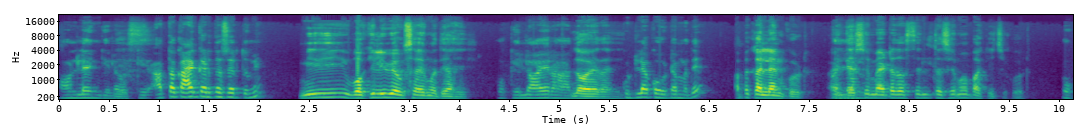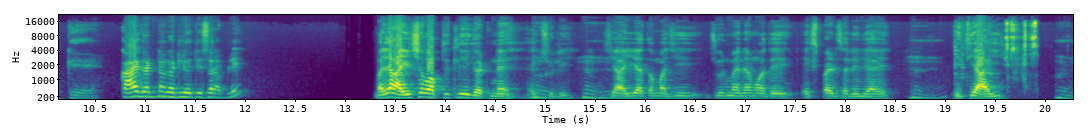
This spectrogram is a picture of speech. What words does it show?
ऑनलाईन केला. Yes. ओके. आता काय करता सर तुम्ही? मी वकिली व्यवसायामध्ये आहे. ओके. लॉयर आहात. लॉयर आहे. कुठल्या कोर्टामध्ये? आपलं कल्याण कोर्ट. आणि कल्याण. जसे मॅटर असतील तसे मग बाकीचे कोर्ट. ओके. काय घटना घडली होती सर आपली? माझ्या आईच्या बाबतीतली ही घटना आहे ऍक्च्युली हम्म, जी आई आता माझी जून महिन्यामध्ये एक्सपायर झालेली आहे. हम्म, इथे आई. हम्म.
